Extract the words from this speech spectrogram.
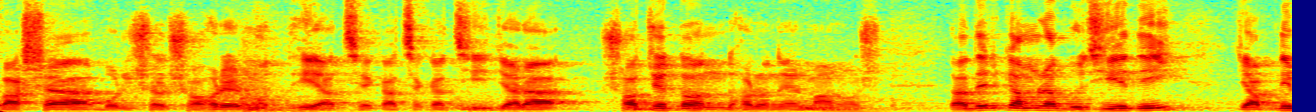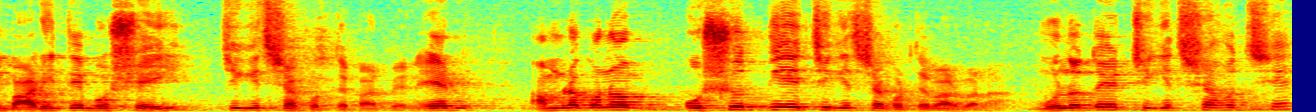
বাসা, বরিশাল শহরের মধ্যেই আছে, কাছাকাছি, যারা সচেতন ধরনের মানুষ, তাদেরকে আমরা বুঝিয়ে দিই যে আপনি বাড়িতে বসেই চিকিৎসা করতে পারবেন। এর, আমরা কোনো ওষুধ দিয়ে চিকিৎসা করতে পারব না। মূলত এর চিকিৎসা হচ্ছে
